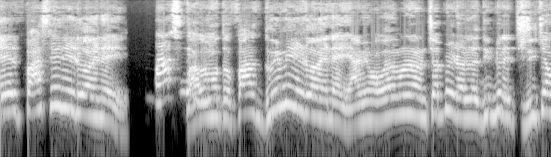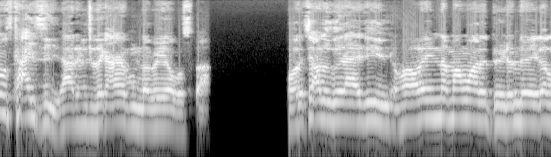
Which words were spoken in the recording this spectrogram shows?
এর পাঁচ মিনিট হয় নাই। ভালো মতো পাঁচ দুই মিনিট হয় নাই। আমি হবে চট মিনিট হলে দুই মিনিট দুই চামচ খাইছি। আর ভিতরে কাকা কুন্ডা এই অবস্থা। পরে চালু করে আইছি। হয় না মামারে তুই লয়ে গেল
